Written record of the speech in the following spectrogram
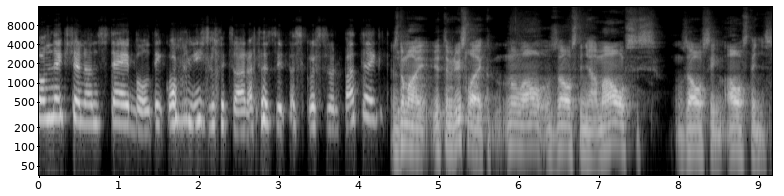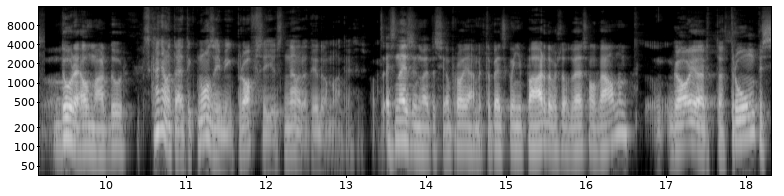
Connection unstable, tikko man izlaiž ārā. Tas ir tas, ko es varu pateikt. Es domāju, ja tev ir visu laiku nu, uz austiņām ausis, uz ausīm austiņas. Dūri, Elmāra, dūri. Skaņotāji ir tik nozīmīga profesija, jūs nevarat iedomāties. Vispār. Es nezinu, vai tas joprojām ir tāpēc, ka viņi pārdeva šo veselu vēlnam. Gaujarta trumpis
